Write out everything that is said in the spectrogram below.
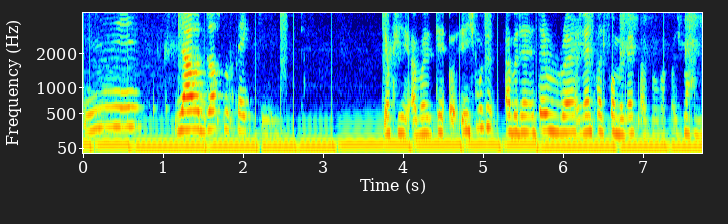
Äh, Ja, aber du darfst nur Fake-Team. Ja, okay, aber der, ich muss jetzt. Aber der Daryl re- rennt halt vor mir weg, also was soll ich machen?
